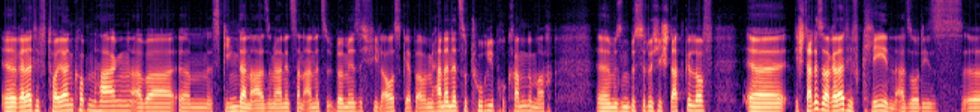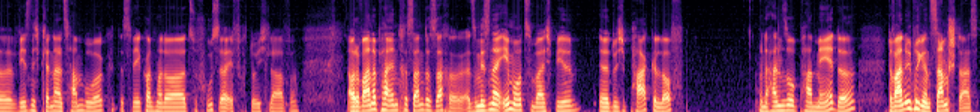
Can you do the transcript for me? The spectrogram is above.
äh, relativ teuer in Kopenhagen, aber ähm, es ging dann also. Wir haben jetzt dann auch nicht so übermäßig viel ausgegeben, aber wir haben dann nicht so Touri-Programm gemacht. Äh, wir sind ein bisschen durch die Stadt gelaufen. Äh, die Stadt ist ja relativ klein, also die ist äh, wesentlich kleiner als Hamburg. Deswegen konnte man da zu Fuß einfach durchlaufen. Aber da waren ein paar interessante Sachen. Also wir sind da Emo zum Beispiel äh, durch den Park gelaufen und da haben so ein paar Mäde. Da waren übrigens samstags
